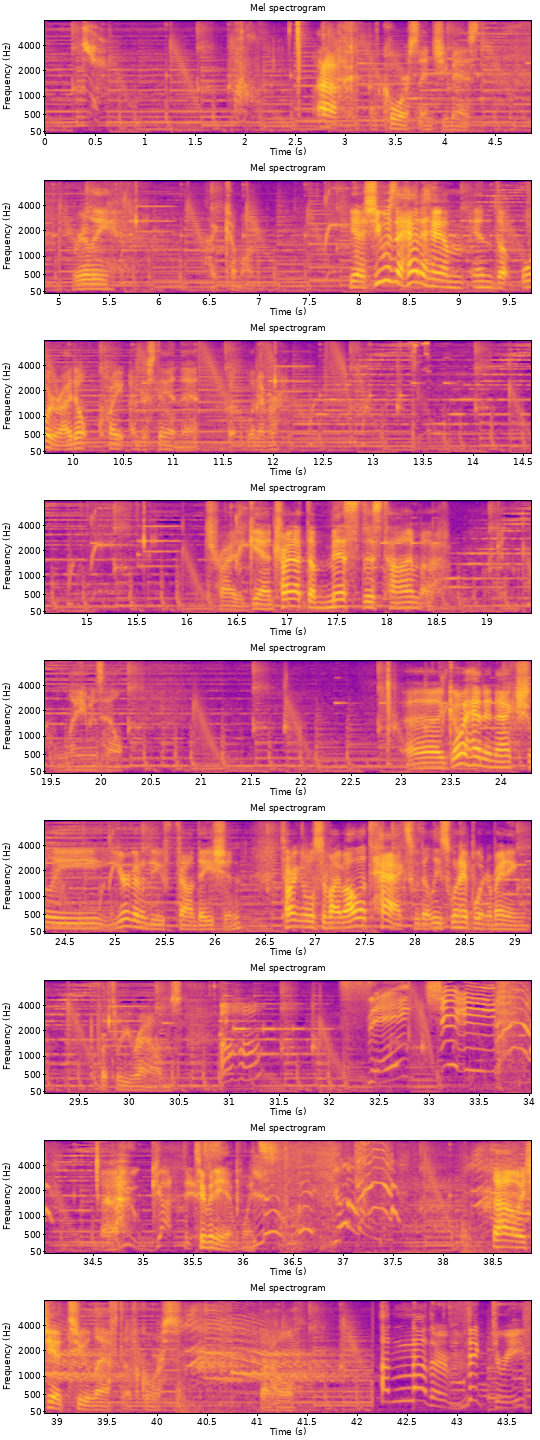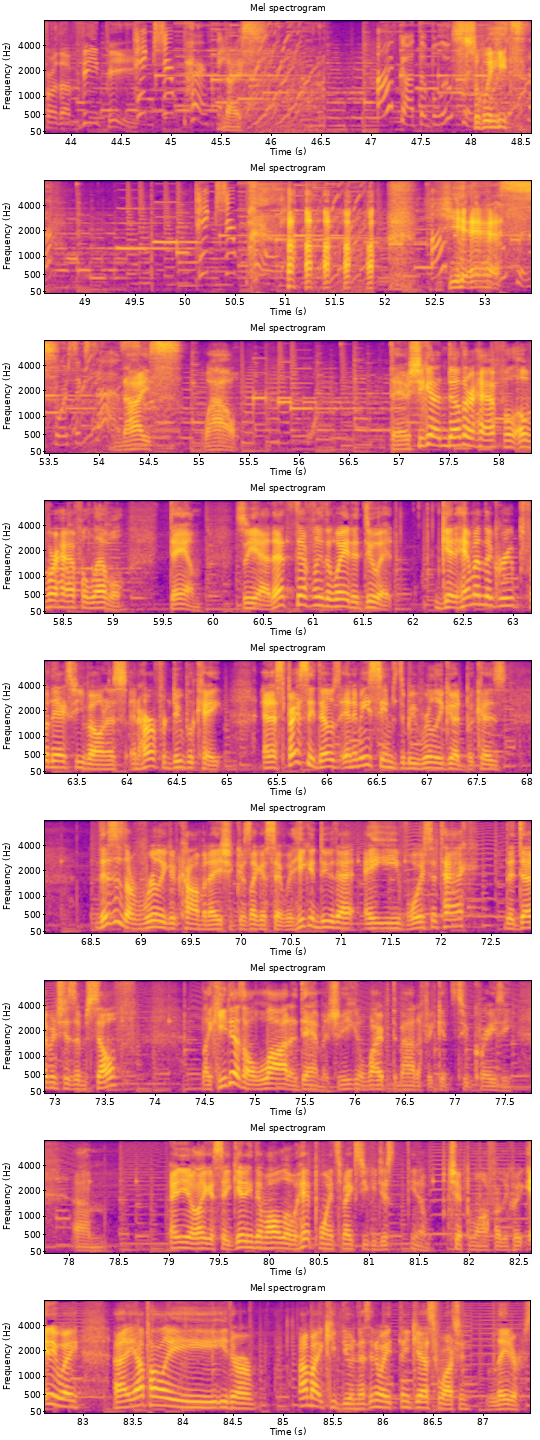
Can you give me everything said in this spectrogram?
Ugh, of course, and she missed. Really? Like, come on. Yeah, she was ahead of him in the order. I don't quite understand that, but whatever. Try it again. Try not to miss this time. Ugh, lame as hell. Uh, go ahead and actually, you're going to do Foundation. Target will survive all attacks with at least one hit point remaining for three rounds. Uh-huh. Say cheese! You got this. Too many hit points. Oh, and she had two left, of course. Butthole. Another victory for the VP. Picture perfect. Nice. I've got the blueprint. Sweet. Picture perfect. Yes. For. Nice. Wow. Damn, she got another half, over half a level. Damn. So yeah, that's definitely the way to do it. Get him in the group for the XP bonus, and her for duplicate, and especially those enemies seems to be really good because this is a really good combination. Because like I said, when he can do that AE voice attack that damages himself, like he does a lot of damage. So he can wipe them out if it gets too crazy. Um, and you know, like I say, getting them all low hit points makes you can just you know chip them off really quick. Anyway, uh, yeah, I'll probably either I might keep doing this. Anyway, thank you guys for watching. Later.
